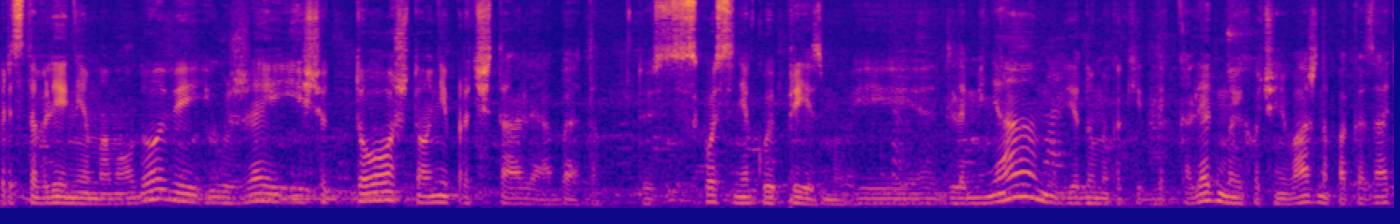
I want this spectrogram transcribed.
представлением о Молдове и уже ищут то, что они прочитали об этом. То есть сквозь некую призму. И для меня, ну, я думаю, как и для коллег моих, очень важно показать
